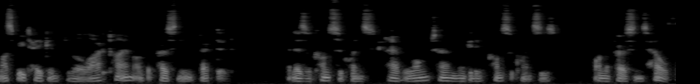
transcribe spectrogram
must be taken for the lifetime of the person infected, and as a consequence can have long term negative consequences on the person's health.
